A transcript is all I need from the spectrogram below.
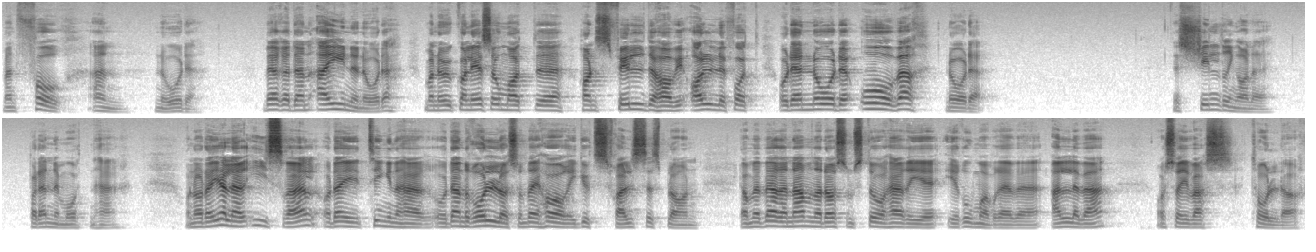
Men for en nåde. Bare den ene nåde. Men du kan lese om at uh, Hans fylde har vi alle fått, og det er nåde over nåde. Det er skildringene på denne måten her. Og Når det gjelder Israel og de tingene her, og den rolla som de har i Guds frelsesplan, la meg bare nevne det som står her i, i Romerbrevet 11, også i vers 12 der.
